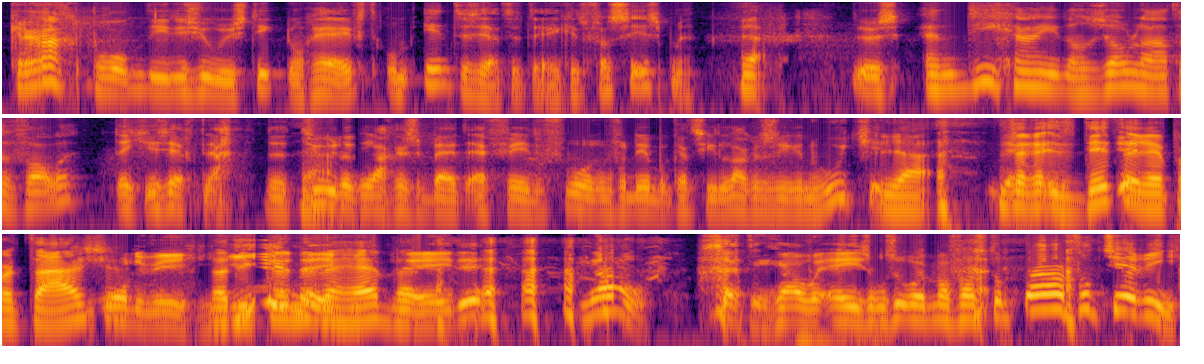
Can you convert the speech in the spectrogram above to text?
krachtbron die de journalistiek nog heeft om in te zetten tegen het fascisme. ja. Dus, en die ga je dan zo laten vallen dat je zegt, nou, natuurlijk lachen ze bij het FV, de Forum voor Democratie, lachen ze zich een hoedje. ja. Is dit een reportage? We Nou, die kunnen we hebben. nou, zet de gouden ezelsoor maar vast op tafel, Thierry.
